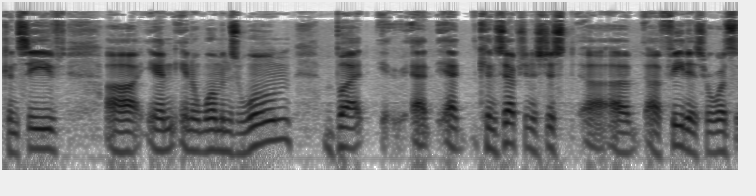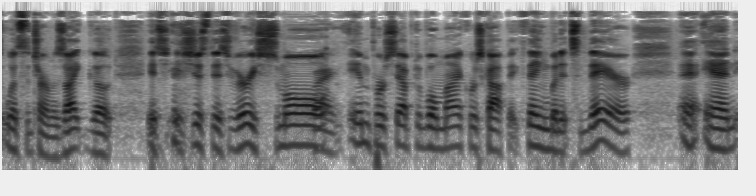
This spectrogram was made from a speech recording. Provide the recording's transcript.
conceived uh, in in a woman's womb, but at, at conception, it's just a, a, fetus, or what's what's the term? A zygote. It's it's just this very small, right. imperceptible, microscopic thing, but it's there, and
